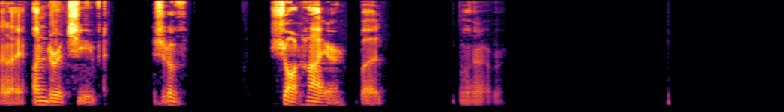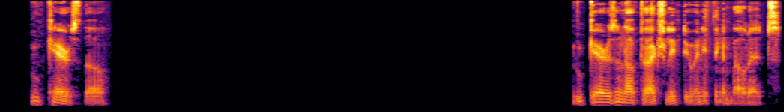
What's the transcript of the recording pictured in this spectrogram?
that I underachieved. I should have shot higher, but Who cares though? Who cares enough to actually do anything about it?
